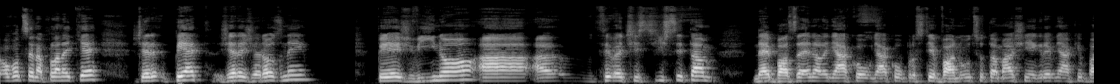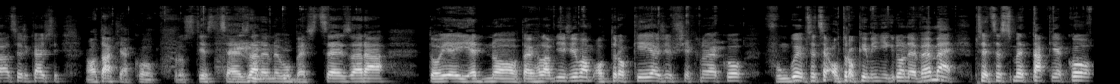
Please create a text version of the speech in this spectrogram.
ovoce na planetě, že, pět, žereš hrozny, piješ víno a, a ty čistíš si tam ne bazén, ale nějakou, nějakou prostě vanu, co tam máš někde v nějakém páce, říkáš si, no tak jako prostě s Cezarem nebo bez Cezara, to je jedno, tak hlavně, že mám otroky a že všechno jako funguje. Přece otroky mi nikdo neveme, přece jsme tak jako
